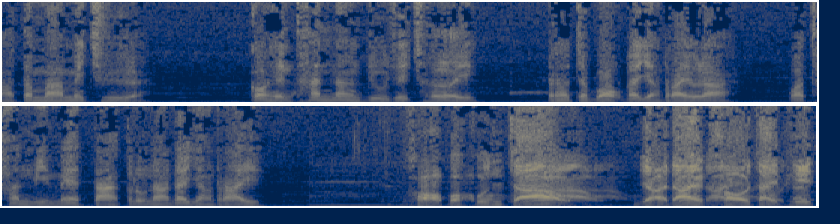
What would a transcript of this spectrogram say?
อาตมาไม่เชื่อ ก็เห็นท่านนั่งอยู่เฉยๆเราจะบอกได้อย่างไรล่ะ ว่าท่านมีเมตตากรุณาได้อย่างไร ขอพระคุณเจ้า อย่าได้เข้าใจผิด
